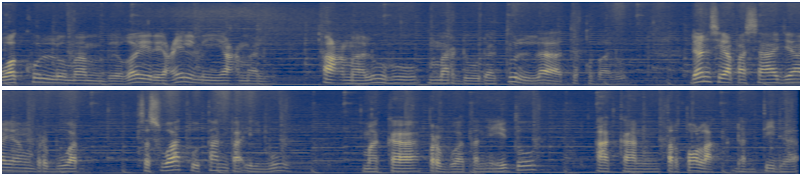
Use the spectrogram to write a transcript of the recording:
Wa kullu man bighairi ilmi ya'malu a'maluhu mardudatul la tuqbalu. Dan siapa saja yang berbuat sesuatu tanpa ilmu, maka perbuatannya itu akan tertolak dan tidak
